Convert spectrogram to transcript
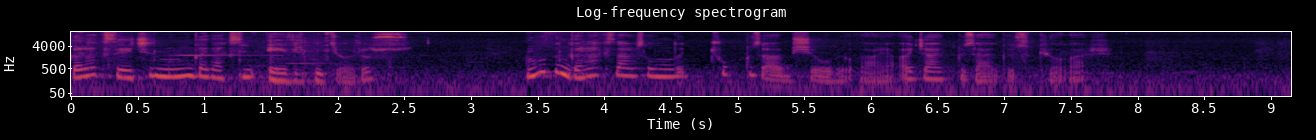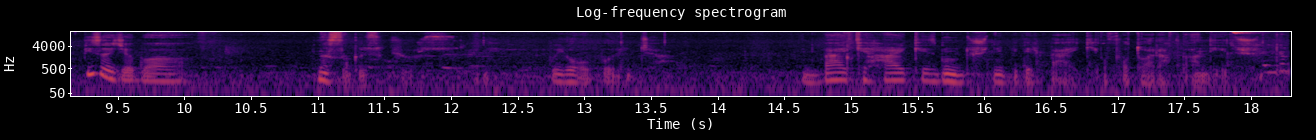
Galaksiler için bunun galaksinin evrimi diyoruz. Ama bakın galaksiler sonunda çok güzel bir şey oluyorlar ya. Acayip güzel gözüküyorlar. Biz acaba nasıl gözüküyoruz hani bu yol boyunca? Yani belki herkes bunu düşünebilir belki o fotoğraftan diye düşündüm.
